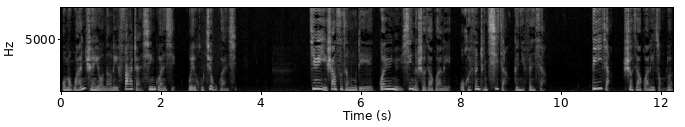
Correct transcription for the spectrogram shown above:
我们完全有能力发展新关系，维护旧关系。基于以上四层目的，关于女性的社交管理，我会分成七讲跟你分享。第一讲：社交管理总论。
